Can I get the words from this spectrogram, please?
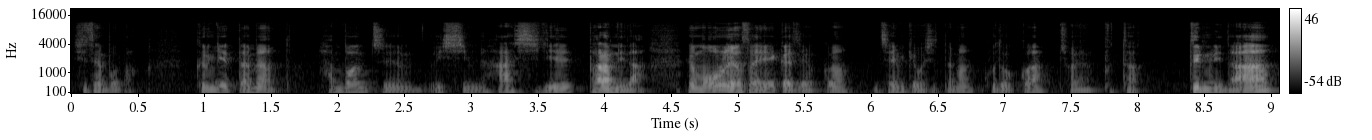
시세보다 그런 게 있다면 한 번쯤 의심하시길 바랍니다. 그럼 오늘 영상 여기까지였고요. 재밌게 보셨다면 구독과 좋아요 부탁드립니다.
